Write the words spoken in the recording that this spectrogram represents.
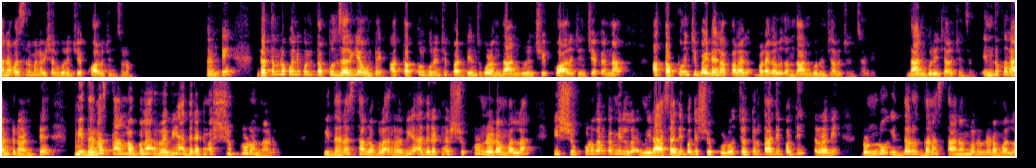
అనవసరమైన విషయాల గురించి ఎక్కువ ఆలోచించడం అంటే గతంలో కొన్ని కొన్ని తప్పులు జరిగే ఉంటాయి. ఆ తప్పుల గురించి పట్టించుకోవడం దాని గురించి ఎక్కువ ఆలోచించే కన్నా ఆ తప్పు నుంచి బయట ఎలా పడగలుగుతాం దాని గురించి ఆలోచించండి. దాని గురించి ఆలోచించండి. ఎందుకు అలా అంటున్నా అంటే మీ ధనస్థానం లోపల రవి అదే రకంగా శుక్రుడు ఉన్నాడు. మీ ధనస్థానం లోపల రవి అదే రకంగా శుక్రుడు ఉండడం వల్ల ఈ శుక్రుడు కనుక మీ మీ రాశాధిపతి శుక్రుడు చతుర్థాధిపతి రవి రెండు ఇద్దరు ధనస్థానంలో ఉండడం వల్ల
